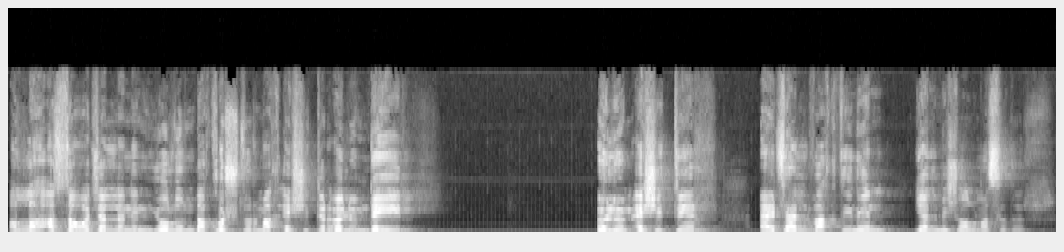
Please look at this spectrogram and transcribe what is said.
Allah Azza ve Celle'nin yolunda koşturmak eşittir ölüm değil. Ölüm eşittir ecel vaktinin gelmiş olmasıdır.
